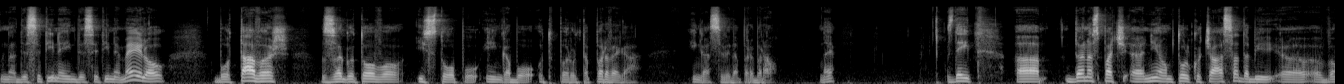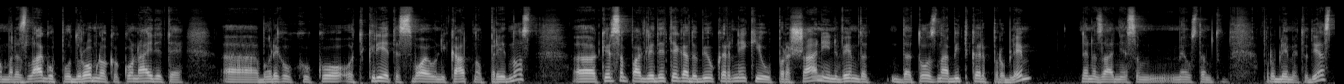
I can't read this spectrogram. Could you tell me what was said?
na desetine in desetine mailov, bo ta vaš zagotovo izstopil in ga bo odprl ta prvega in ga seveda prebral. Ne? Zdaj, uh, danes pač uh, nimam toliko časa, da bi uh, vam razlagal podrobno, kako najdete, bom rekel, kako odkrijete svojo unikatno prednost, ker sem pa glede tega dobil kar nekaj vprašanj in vem, da, da to zna biti kar problem ne na zadnje, sem imel s tem tudi probleme, tudi jaz.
